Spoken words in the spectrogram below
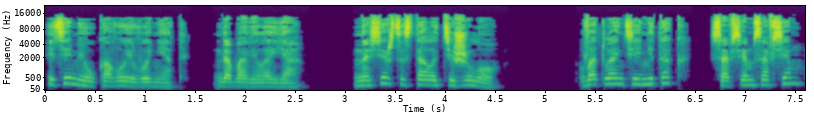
и теми, у кого его нет, добавила я. На сердце стало тяжело. В Атлантии не так? Совсем-совсем?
